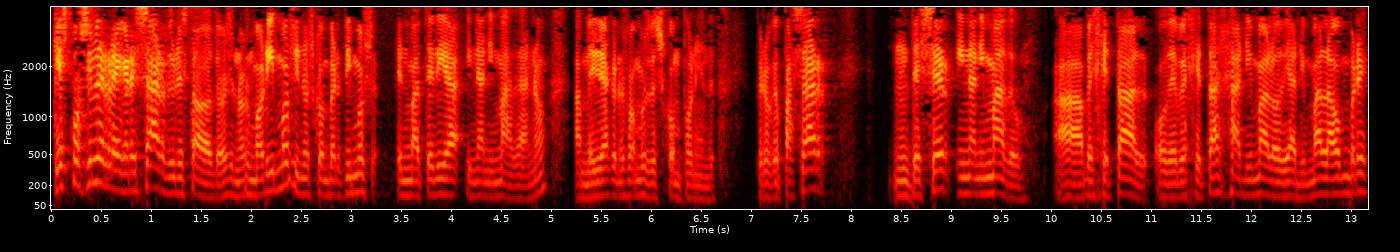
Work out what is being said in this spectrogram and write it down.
Que es posible regresar de un estado a otro. Nos morimos y nos convertimos en materia inanimada, ¿no? A medida que nos vamos descomponiendo. Pero que pasar de ser inanimado a vegetal o de vegetal a animal o de animal a hombre,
